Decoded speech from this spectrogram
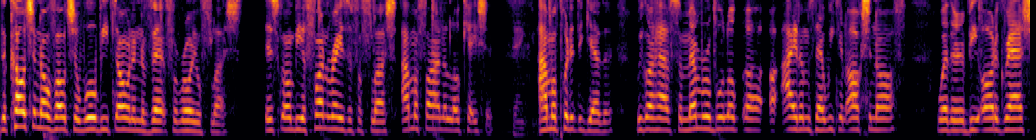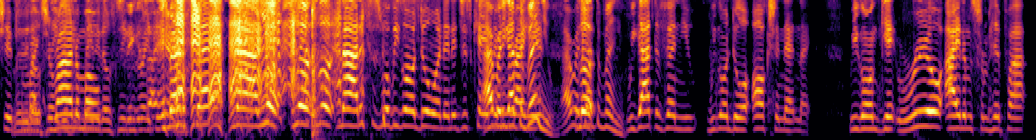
The Culture No Vulture will be throwing an event for Royal Flush. It's gonna be a fundraiser for Flush. I'm gonna find a location. Thank you. I'm gonna put it together. We're gonna have some memorable uh, uh, items that we can auction off, whether it be autograph shit from Mic those sneakers- Geronimo. Maybe those sneakers Sneakers right right there. Matter of fact, nah, look, look, look, nah, this is what we gonna do, and it just came. I to already me got the right here. venue. I already Look, got the venue. We got the venue. We gonna do an auction that night. We gonna get real items from hip hop,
